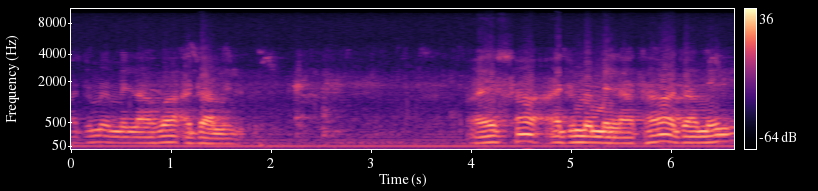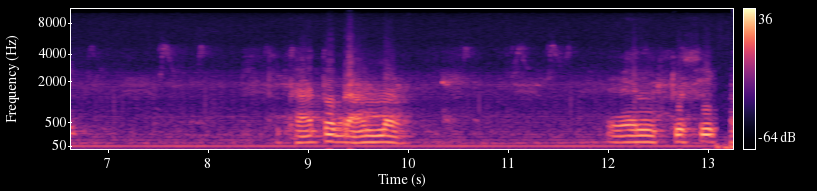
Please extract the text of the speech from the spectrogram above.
अज में मिला हुआ अजामिल। ऐसा अज में मिला था अजामिल था तो ब्राह्मण। किसी को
